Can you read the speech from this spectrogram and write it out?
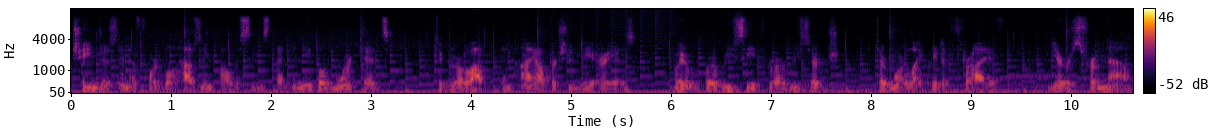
changes in affordable housing policies that enable more kids to grow up in high opportunity areas where, where we see through our research they're more likely to thrive years from now.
